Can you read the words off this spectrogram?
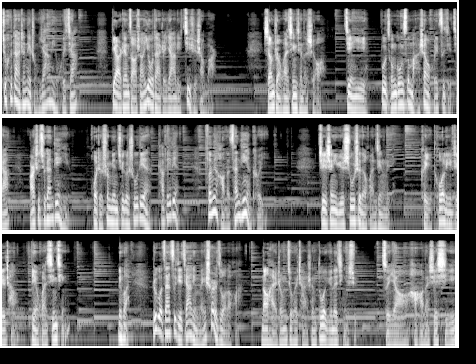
就会带着那种压力回家，第二天早上又带着压力继续上班。想转换心情的时候，建议不从公司马上回自己家。而是去看电影，或者顺便去个书店、咖啡店，氛围好的餐厅也可以。置身于舒适的环境里，可以脱离职场，变换心情。另外，如果在自己家里没事儿做的话，脑海中就会产生多余的情绪，所以要好好的学习，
